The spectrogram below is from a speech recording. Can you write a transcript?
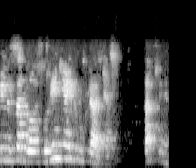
який несе благословення і прокляття. Так чи ні?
